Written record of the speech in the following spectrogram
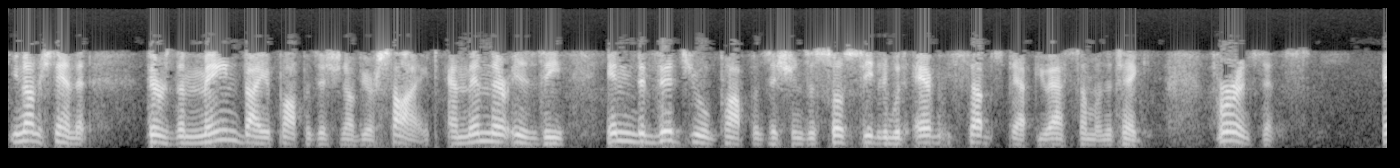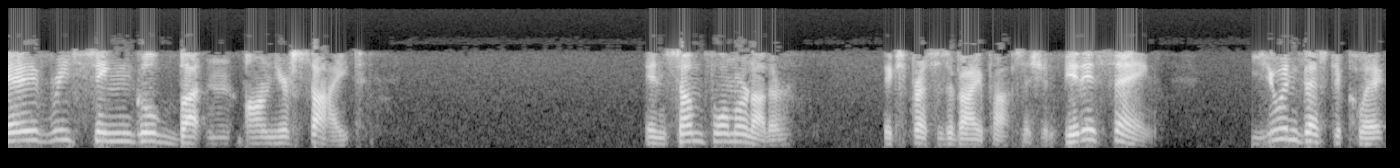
You understand that there's the main value proposition of your site, and then there is the individual propositions associated with every sub-step you ask someone to take. For instance, every single button on your site, in some form or another, expresses a value proposition. It is saying, you invest a click,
